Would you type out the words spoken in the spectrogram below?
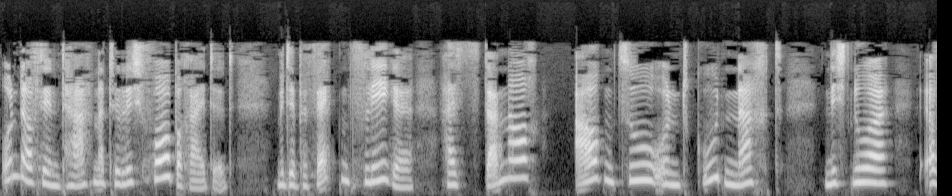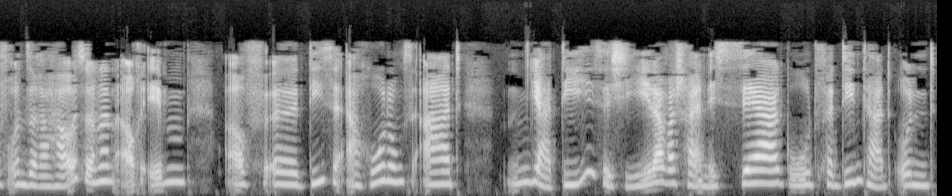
und auf den Tag natürlich vorbereitet. Mit der perfekten Pflege heißt es dann noch Augen zu und gute Nacht, nicht nur auf unsere Haut, sondern auch eben auf äh, diese Erholungsart, ja, die sich jeder wahrscheinlich sehr gut verdient hat. Und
